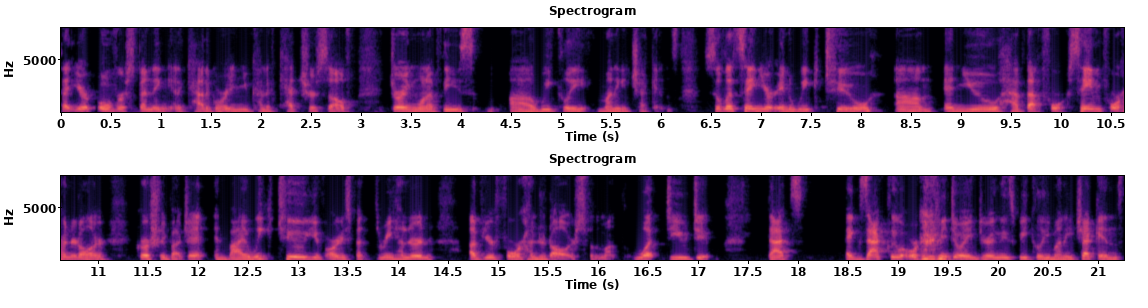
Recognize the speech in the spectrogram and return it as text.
that you're overspending in a category and you kind of catch yourself during one of these uh, weekly money check-ins. So let's say you're in week two um, and you have that for, same $400 grocery budget and by week two you've already spent 300 of your $400 for the month. What do you do? That's exactly what we're going to be doing during these weekly money check-ins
